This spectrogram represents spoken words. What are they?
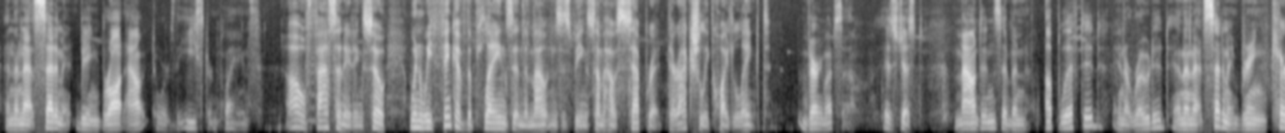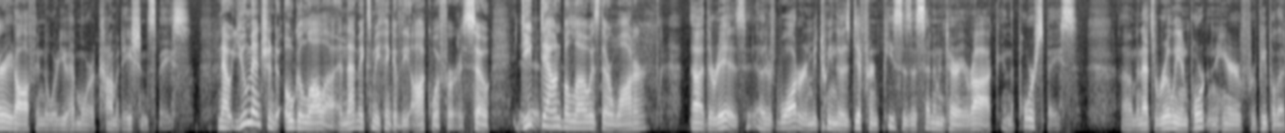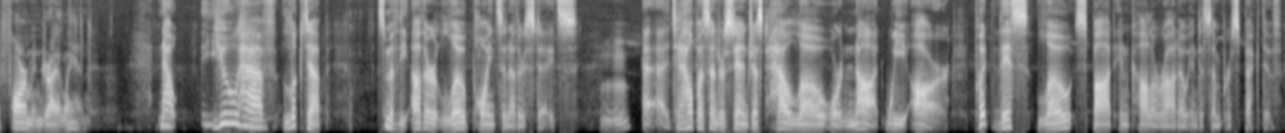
and then that sediment being brought out towards the eastern plains. Oh, fascinating. So when we think of the plains and the mountains as being somehow separate, they're actually quite linked. Very much so. It's just mountains have been uplifted and eroded, and then that sediment being carried off into where you have more accommodation space. Now, you mentioned Ogallala, and that makes me think of the aquifers. So, it deep is. down below, is there water? Uh, there is. Uh, there's water in between those different pieces of sedimentary rock in the pore space. Um, and that's really important here for people that farm in dry land. Now, you have looked up some of the other low points in other states mm-hmm. uh, to help us understand just how low or not we are. Put this low spot in Colorado into some perspective.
